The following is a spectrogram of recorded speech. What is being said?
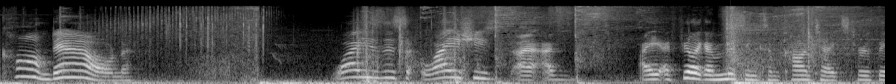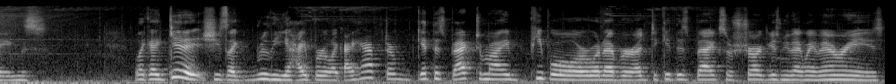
calm down. Why is this? Why is she? I, I, I, feel like I'm missing some context for things. Like I get it. She's like really hyper. Like I have to get this back to my people or whatever. I have to get this back so Shar gives me back my memories.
